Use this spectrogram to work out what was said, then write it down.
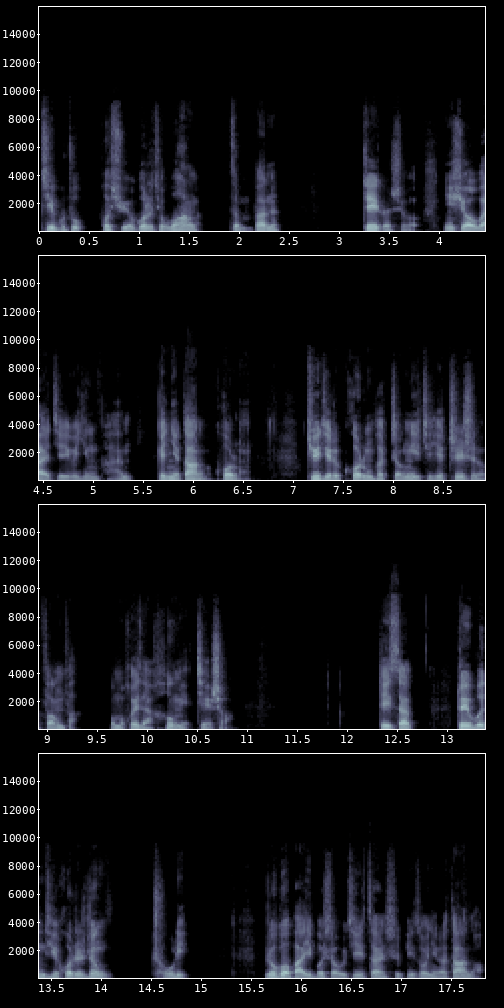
记不住，或学过了就忘了，怎么办呢？这个时候你需要外接一个硬盘给你大脑扩容。具体的扩容和整理这些知识的方法，我们会在后面介绍。第三，对问题或者任务处理。如果把一部手机暂时比作你的大脑，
